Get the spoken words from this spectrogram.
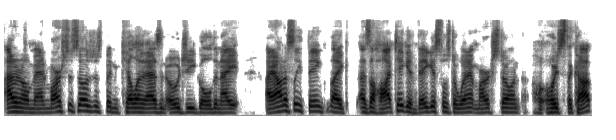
I don't know, man. Marshall Marchessault's just been killing it as an OG Golden Knight. I honestly think, like, as a hot take, if Vegas was to win it, Mark Stone ho- hoists the cup.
